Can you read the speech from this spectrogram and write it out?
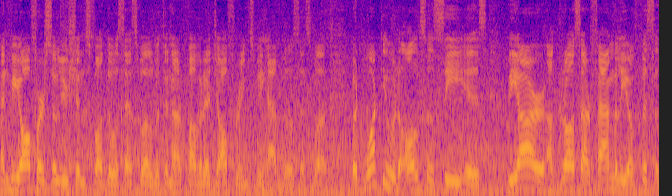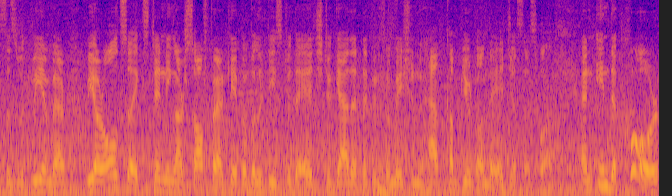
And we offer solutions for those as well. Within our PowerEdge offerings, we have those as well. But what you would also see is, we are, across our family of businesses with VMware, we are also extending our software capabilities to the edge to gather that information and have compute on the edges as well. And in the core,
